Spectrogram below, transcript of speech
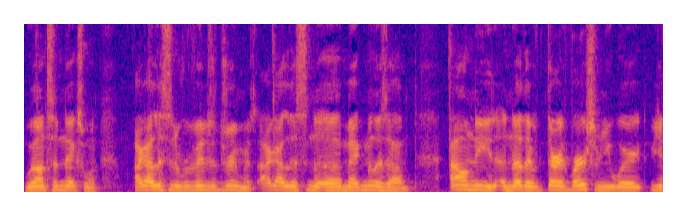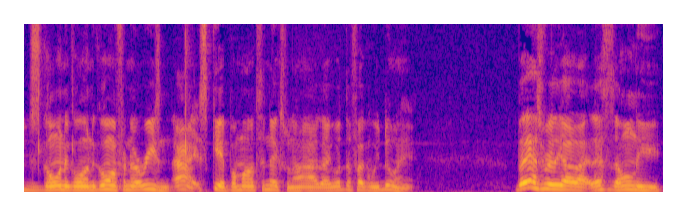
we're on to the next one. I gotta listen to Revenge of the Dreamers. I gotta listen to uh, Mac Miller's album. I don't need another third verse from you where you're just going and going and going for no reason. All right, skip. I'm on to the next one. I like, what the fuck are we doing here? But that's really all. I, that's the only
